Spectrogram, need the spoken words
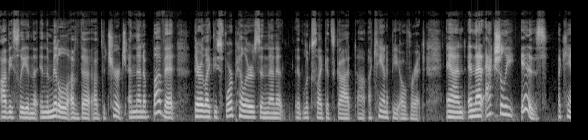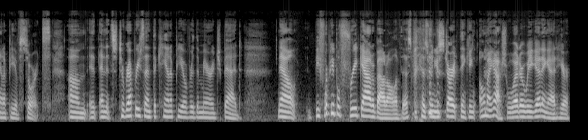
obviously in the in the middle of the of the church, and then above it there are like these four pillars, and then it it looks like it's got uh, a canopy over it, and and that actually is a canopy of sorts, um, it, and it's to represent the canopy over the marriage bed. Now, before people freak out about all of this, because when you start thinking, oh my gosh, what are we getting at here?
